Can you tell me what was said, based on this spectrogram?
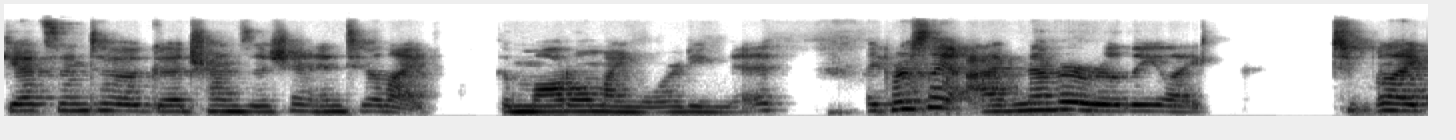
gets into a good transition into like the model minority myth. Like personally, I've never really like to, like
